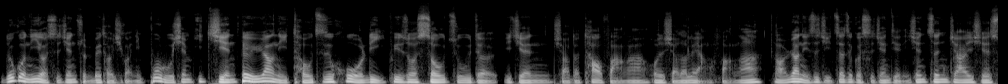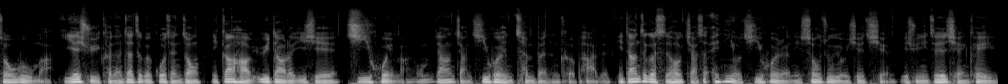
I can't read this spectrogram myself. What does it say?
如果你有时间准备投期款，你不如先一间可以让你投资获利，比如说收租的一间小的套房啊，或者小的两房啊，好，让你自己在这个时间点，你先增加一些收入嘛，也许可能在这个过程中，你刚好遇到了一些机会嘛。我们讲讲机会很成本很可怕的。你当这个时候假设，哎，你有机会了，你收租有一些钱，也许你这些钱可以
